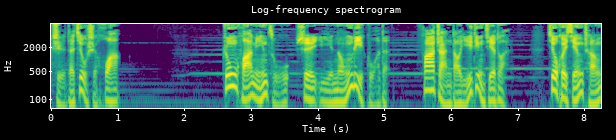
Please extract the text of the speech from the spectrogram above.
指的就是花。中华民族是以农立国的。发展到一定阶段，就会形成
